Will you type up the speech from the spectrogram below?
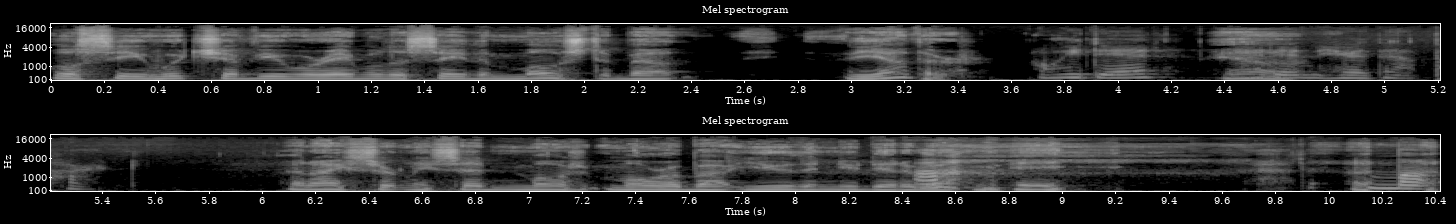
we'll see which of you were able to say the most about the other. Oh, he did. Yeah. I didn't hear that part. And I certainly said more, more about you than you did about me. Mo-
